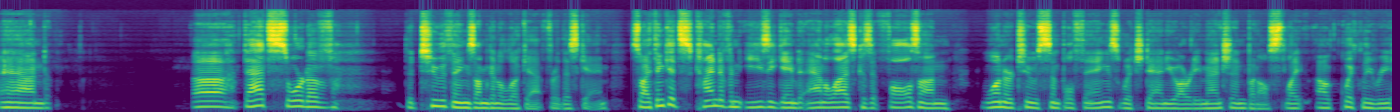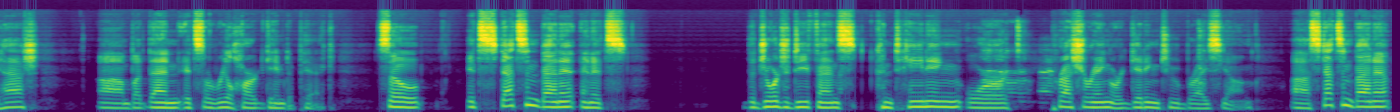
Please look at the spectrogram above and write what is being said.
And uh, that's sort of the two things I'm going to look at for this game. So I think it's kind of an easy game to analyze because it falls on one or two simple things, which Dan you already mentioned, but I'll slight I'll quickly rehash. Um, but then it's a real hard game to pick. So it's Stetson Bennett and it's the Georgia defense containing or pressuring or getting to Bryce Young. Uh, Stetson Bennett,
